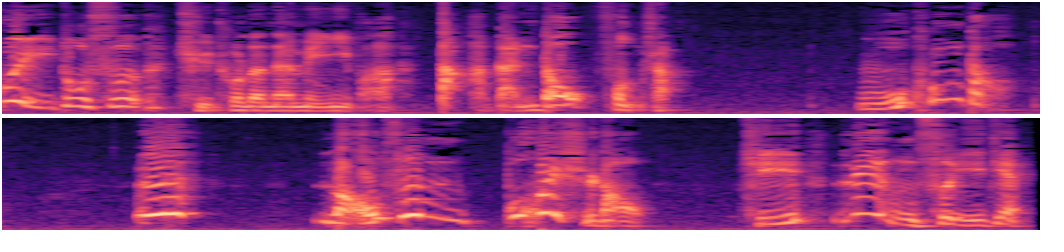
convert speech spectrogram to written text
贵都司取出了那么一把大杆刀奉上。悟空道：“呃，老孙不会使刀，岂另赐一件？”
